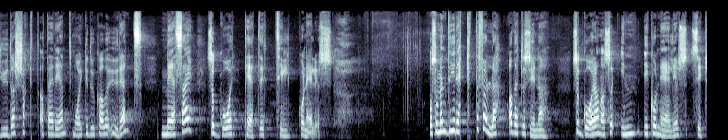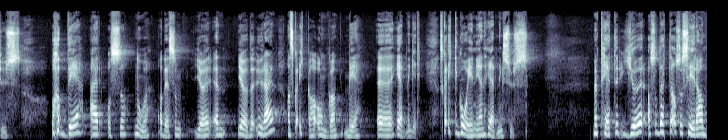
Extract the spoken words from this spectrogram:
Gud har sagt at det er rent, må ikke du kalle urent, med seg, så går Peter til Kornelius. Og som en direkte følge av dette synet, så går han altså inn i Kornelius sitt hus. Og det er også noe av det som gjør en jøde urein. Han skal ikke ha omgang med eh, hedninger. Skal ikke gå inn i en hedningshus. Men Peter gjør altså dette, og så sier han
